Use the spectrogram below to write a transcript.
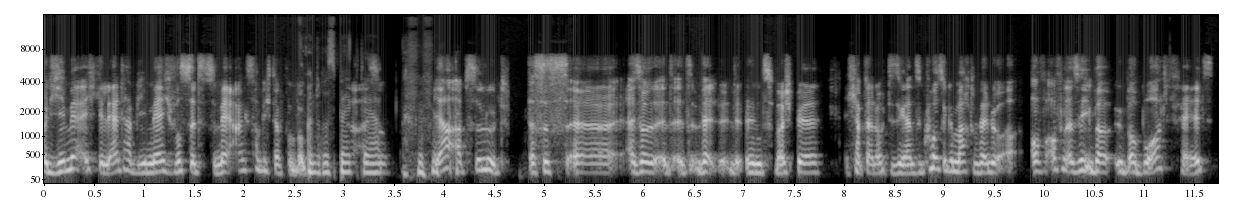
und je mehr ich gelernt habe, je mehr ich wusste, desto mehr Angst habe ich davor bekommen. Und Respekt, also, ja. ja, absolut. Das ist, äh, also äh, zum Beispiel, ich habe dann auch diese ganzen Kurse gemacht und wenn du auf offener See über, über Bord fällst,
